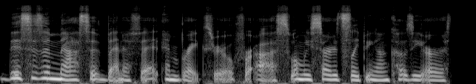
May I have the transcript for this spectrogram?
This is a massive benefit and breakthrough for us when we started sleeping on Cozy Earth.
